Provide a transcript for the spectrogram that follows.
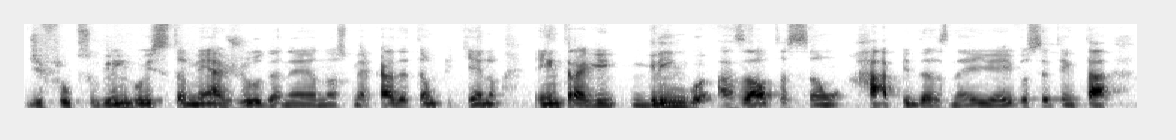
de fluxo gringo, isso também ajuda, né? O nosso mercado é tão pequeno, entra gringo, as altas são rápidas, né? E aí você tem que estar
